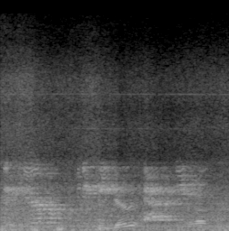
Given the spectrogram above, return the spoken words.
You get it? Yeah.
